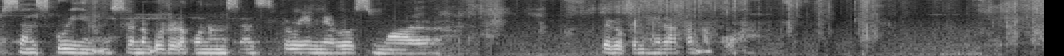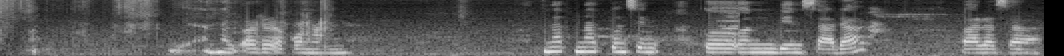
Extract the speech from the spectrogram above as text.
sunscreen. So, nag-order ako ng sunscreen ni Rosmar. Pero pinahirapan ako. Yeah, nag-order ako ng not not consin condensada para sa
